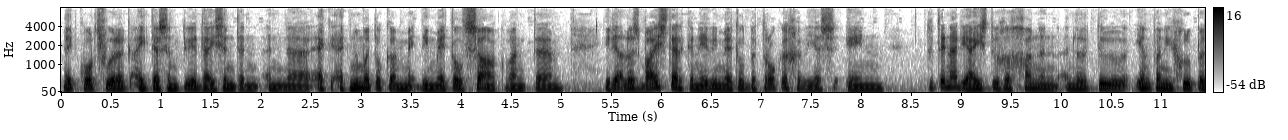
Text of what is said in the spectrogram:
net kort voor ek uit is in 2000 en in uh, ek ek noem dit ook 'n die metal saak want ehm uh, hierdie alles baie sterk in heavy metal betrokke gewees en toe het hy na die huis toe gegaan en in hulle toe een van die groepe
